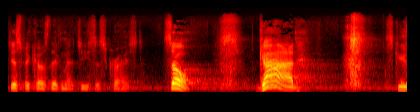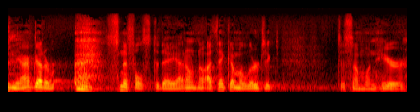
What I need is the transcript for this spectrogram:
just because they've met Jesus Christ. So, God, excuse me, I've got a sniffles today. I don't know. I think I'm allergic to someone here.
